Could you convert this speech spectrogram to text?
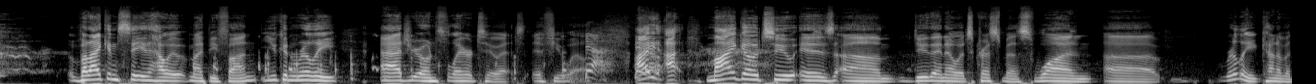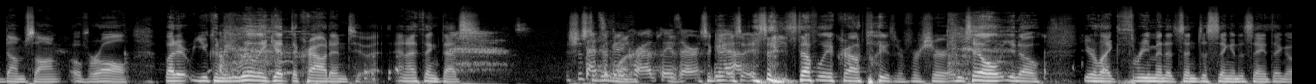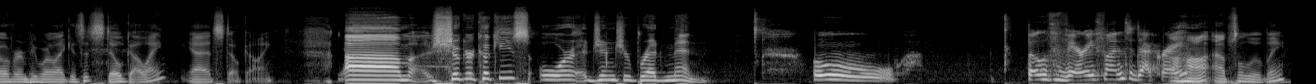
but I can see how it might be fun. You can really add your own flair to it, if you will. Yeah, I, I my go to is um, Do They Know It's Christmas? One, uh, really kind of a dumb song overall, but it, you can really get the crowd into it. And I think that's. It's just That's a a good, good one. crowd pleaser. It's a good. Yeah. It's, a, it's, it's definitely a crowd pleaser for sure. Until you know you're like three minutes into singing the same thing over, and people are like, "Is it still going?" Yeah, it's still going. Um, sugar cookies or gingerbread men? Ooh. Both very fun to decorate. Uh huh. Absolutely.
